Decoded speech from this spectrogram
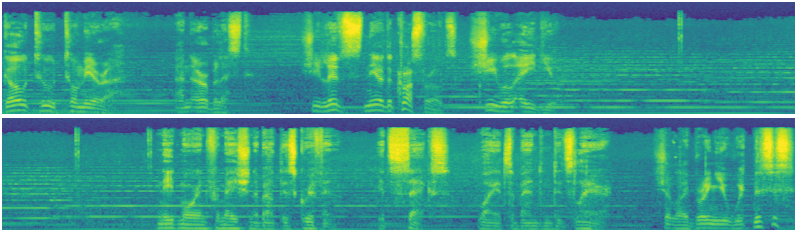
Go to Tomira, an herbalist. She lives near the crossroads. She will aid you. Need more information about this griffin. Its sex, why it's abandoned its lair. Shall I bring you witnesses?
